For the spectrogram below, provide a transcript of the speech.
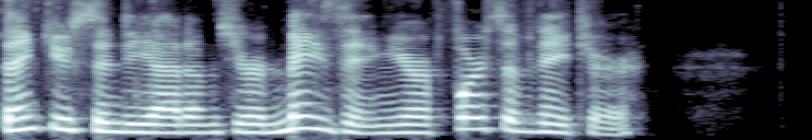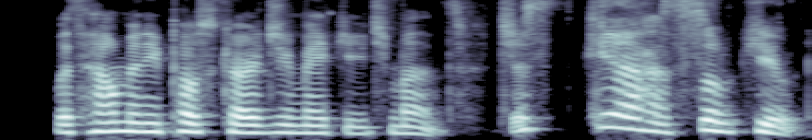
Thank you, Cindy Adams. You're amazing. You're a force of nature with how many postcards you make each month. Just, yeah, so cute.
